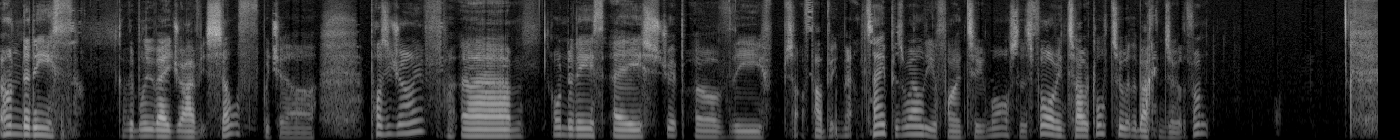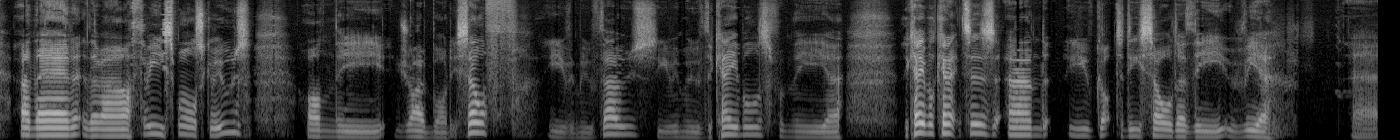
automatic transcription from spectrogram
underneath the Blu-ray drive itself, which are Pozidriv. Um, underneath a strip of the sort of fabric metal tape as well, you'll find two more. So there's four in total, two at the back and two at the front. And then there are three small screws on the drive board itself. You remove those, you remove the cables from the uh, the cable connectors, and you've got to desolder the rear uh,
